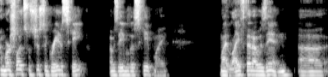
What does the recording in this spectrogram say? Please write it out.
And martial arts was just a great escape. I was able to escape my my life that I was in, uh,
